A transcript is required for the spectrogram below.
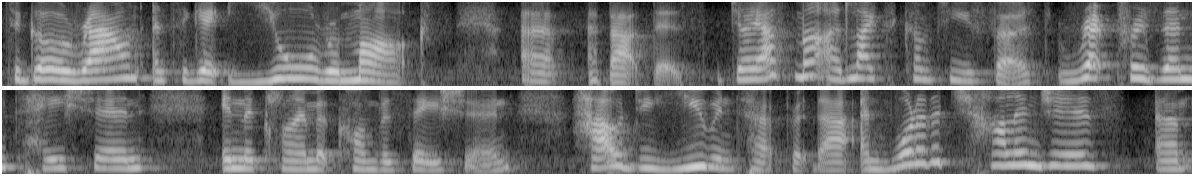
to go around and to get your remarks uh, about this. Jayathma, I'd like to come to you first. Representation in the climate conversation. How do you interpret that? And what are the challenges um,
